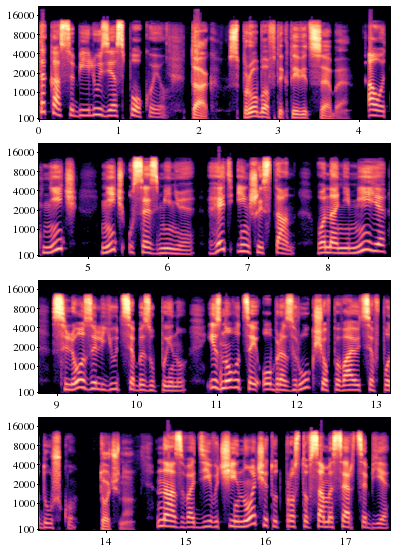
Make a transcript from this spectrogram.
Така собі ілюзія спокою. Так, спроба втекти від себе. А от ніч, ніч усе змінює. Геть інший стан. Вона німіє, сльози льються без упину. І знову цей образ рук, що впиваються в подушку. Точно. Назва «Дівчій ночі» тут просто в саме серце б'є.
